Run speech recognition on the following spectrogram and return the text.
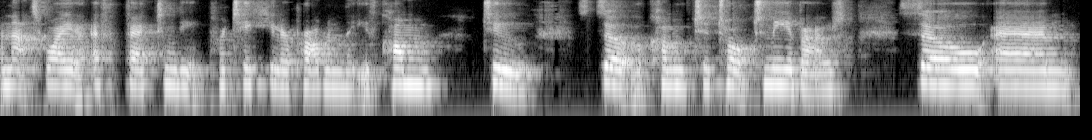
and that's why affecting the particular problem that you've come to, so come to talk to me about. So um,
